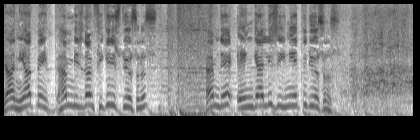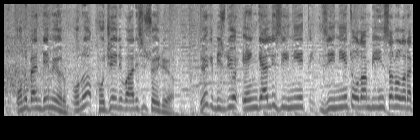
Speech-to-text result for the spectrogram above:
Ya Nihat Bey hem bizden fikir istiyorsunuz hem de engelli zihniyetli diyorsunuz. Onu ben demiyorum. Onu Kocaeli valisi söylüyor. Diyor ki biz diyor engelli zihniyet zihniyeti olan bir insan olarak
